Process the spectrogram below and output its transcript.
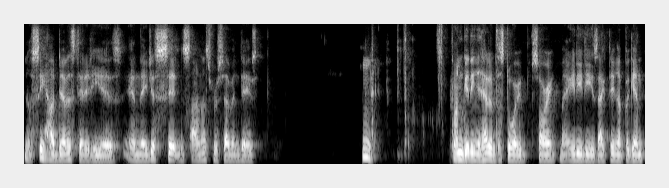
you know see how devastated he is and they just sit in silence for seven days hmm. I'm getting ahead of the story sorry my add is acting up again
